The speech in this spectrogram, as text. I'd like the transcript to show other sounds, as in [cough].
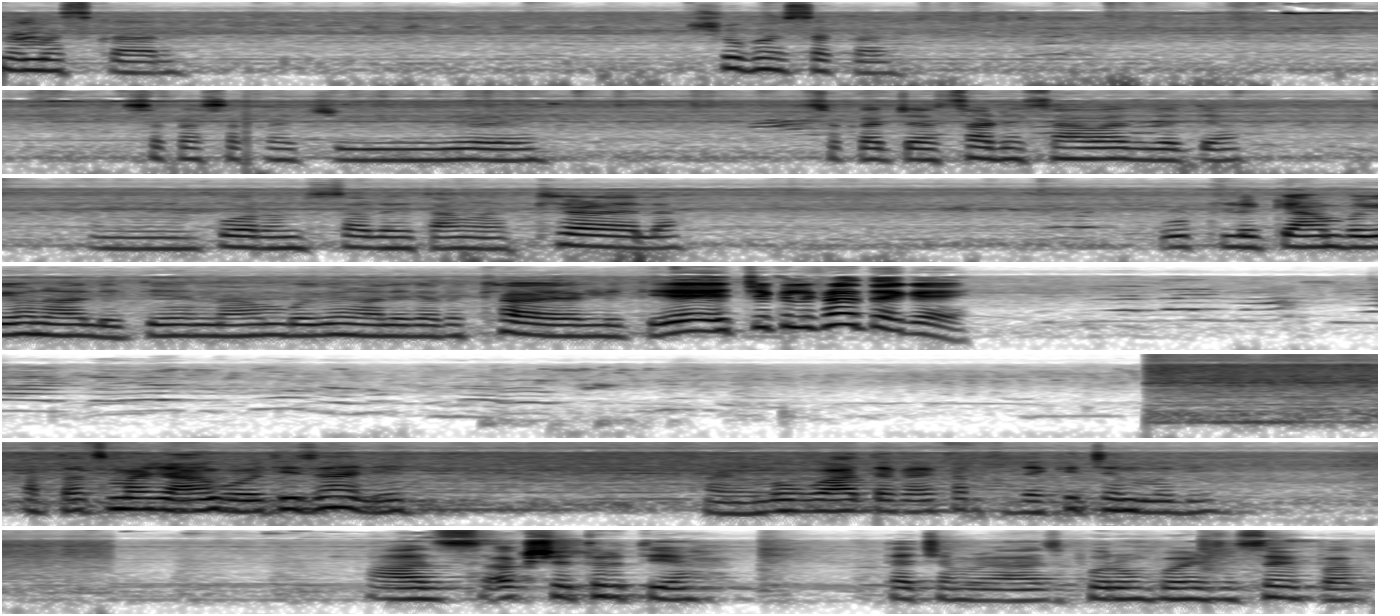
नमस्कार. शुभ सकाळ. सकाळ सकाळची वेळ आहे. सकाळच्या साडेसहा वाजल्या त्या. आणि पोरांचं चालू आहे अंगणात खेळायला. उठले की आंबं घेऊन आले. ते ना आंबं घेऊन आले की आता खेळायला लागले ते ए चिखली खेळताय काय? आताच माझी आंघोळ ती झाली. आणि बघू आता काय करतात त्या किचनमध्ये आज अक्षय तृतीया. त्याच्यामुळे आज पुरणपोळीचा स्वयंपाक.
